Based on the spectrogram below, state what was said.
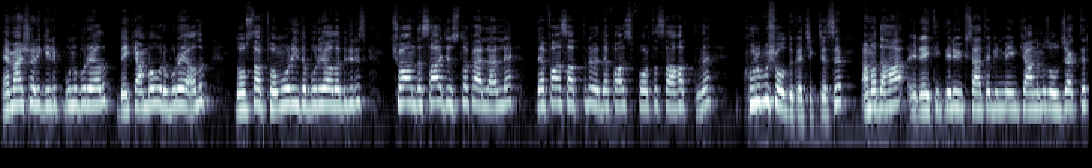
Hemen şöyle gelip bunu buraya alıp Beckenbauer'ı buraya alıp dostlar Tomori'yi de buraya alabiliriz. Şu anda sadece stoperlerle defans hattını ve defansif orta saha hattını kurmuş olduk açıkçası. Ama daha reytingleri yükseltebilme imkanımız olacaktır.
